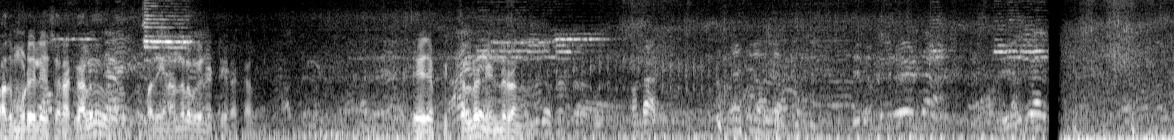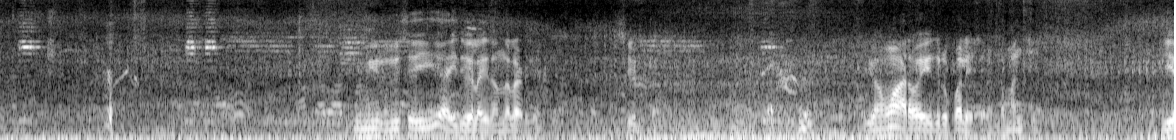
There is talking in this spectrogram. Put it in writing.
పదమూడు వేలు వేసే రకాలు పదిహేను వందలు పోయినట్టు ఈ రకాలు. తేజ పిక్కల్లో నిండు రంగులు. మీరు చూసేవి ఐదు వేల ఐదు వందలు అడిగారు. సీడ్ ఇవేమో అరవై ఐదు రూపాయలు వేసారంట మంచి. ఇవి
